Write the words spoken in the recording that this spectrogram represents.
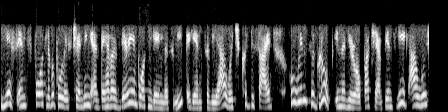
Yes, in sport, Liverpool is trending as they have a very important game this week against Sevilla, which could decide who wins the group in the Europa Champions League. I wish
